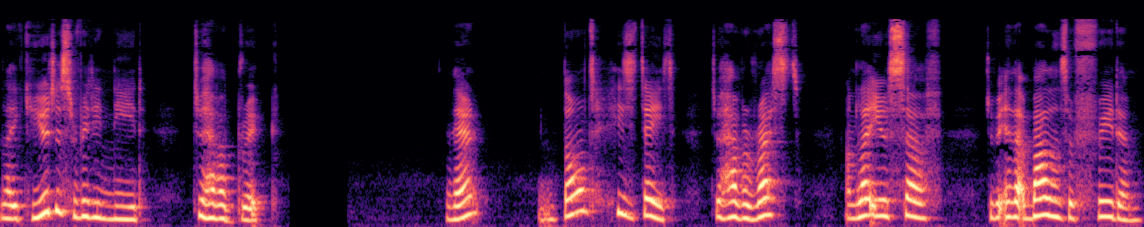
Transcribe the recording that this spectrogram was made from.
like you just really need to have a break. Then don't hesitate to have a rest and let yourself to be in that balance of freedom.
